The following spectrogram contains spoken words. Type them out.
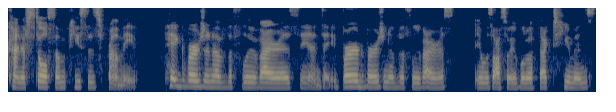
kind of stole some pieces from a pig version of the flu virus and a bird version of the flu virus. It was also able to affect humans.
